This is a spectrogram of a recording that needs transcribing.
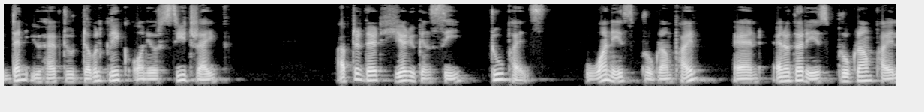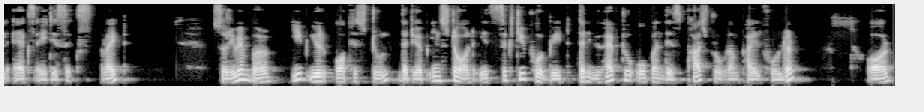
Then you have to double click on your C drive. After that here you can see two files. One is program file and another is program file x86 right so remember if your office tool that you have installed is 64-bit then you have to open this first program file folder or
